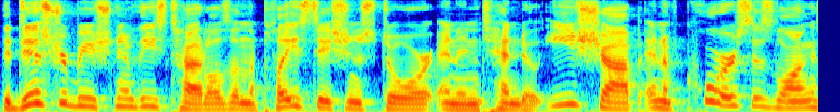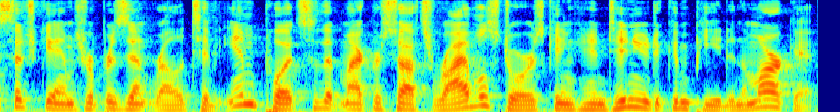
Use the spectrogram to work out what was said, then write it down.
the distribution of these titles on the PlayStation Store and Nintendo eShop, and of course, as long as such games represent relative input so that Microsoft's rival stores can continue to compete in the market.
